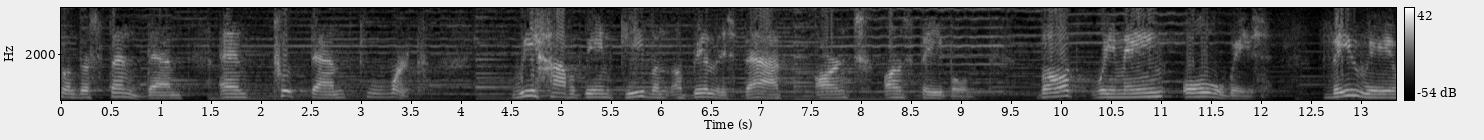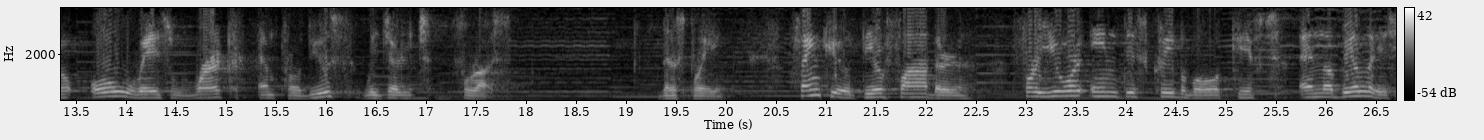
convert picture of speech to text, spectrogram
to understand them and put them to work. We have been given abilities that aren't unstable, but remain always. They will always work and produce results for us. Let us pray. Thank you, dear Father, for your indescribable gifts and abilities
